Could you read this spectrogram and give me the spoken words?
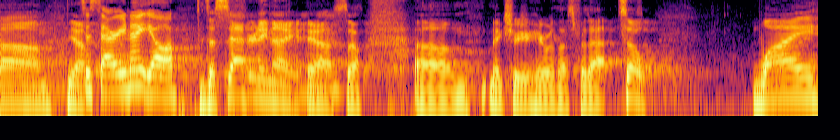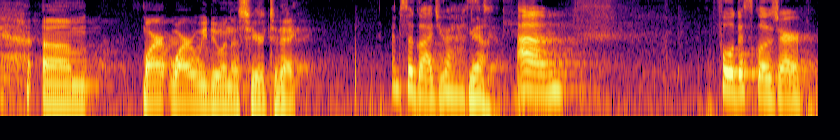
um, yeah, It's a Saturday night, y'all. it's a Saturday night. Yeah, so um, make sure you're here with us for that. So why um, why why are we doing this here today? I'm so glad you asked. Yeah. Um, full disclosure,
